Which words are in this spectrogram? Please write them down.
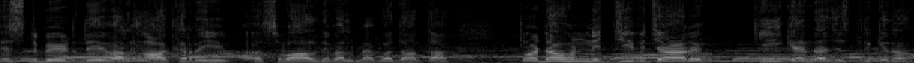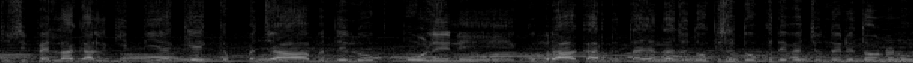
ਇਸ ਡਿਬੇਟ ਦੇ ਵੱਲ, ਆਖਰੀ ਸਵਾਲ ਦੇ ਵੱਲ ਮੈਂ ਵਧਾਂ ਤਾਂ ਤੁਹਾਡਾ ਹੁਣ ਨਿੱਜੀ ਵਿਚਾਰ ਕੀ ਕਹਿੰਦਾ ਜਿਸ ਤਰੀਕੇ ਨਾਲ ਤੁਸੀਂ ਪਹਿਲਾਂ ਗੱਲ ਕੀਤੀ ਹੈ ਕਿ ਇੱਕ ਪੰਜਾਬ ਦੇ ਲੋਕ ਭੋਲੇ ਨੇ, ਗੁੰਮਰਾਹ ਕਰ ਦਿੱਤਾ ਜਾਂਦਾ। ਜਦੋਂ ਕਿਸੇ ਦੁੱਖ ਦੇ ਵਿੱਚ ਹੁੰਦੇ ਨੇ ਤਾਂ ਉਹਨਾਂ ਨੂੰ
